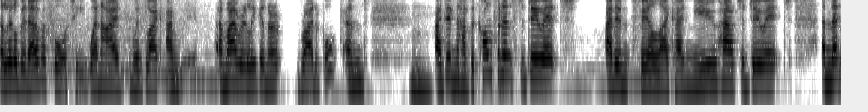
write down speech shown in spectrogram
a little bit over forty, when I was like, I'm, am I really going to write a book? And Mm. I didn't have the confidence to do it. I didn't feel like I knew how to do it. And then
